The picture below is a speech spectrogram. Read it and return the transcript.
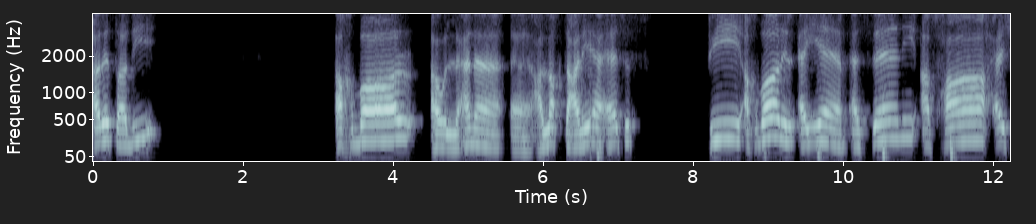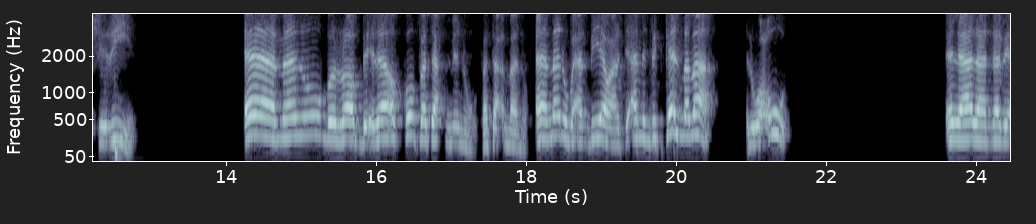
قريتها دي؟ أخبار أو اللي أنا آه، علقت عليها آسف. في أخبار الأيام الثاني أصحاح عشرين. آمنوا بالرب إلهكم فتأمنوا فتأمنوا. آمنوا بأنبياء يعني تامن بالكلمة بقى الوعود. اللي قالها النبي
